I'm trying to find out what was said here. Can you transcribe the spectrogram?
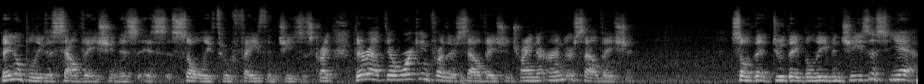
They don't believe that salvation is, is solely through faith in Jesus Christ. They're out there working for their salvation, trying to earn their salvation. So that do they believe in Jesus? Yeah.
